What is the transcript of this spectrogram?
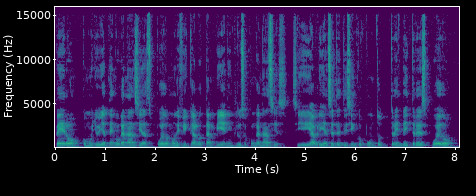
Pero como yo ya tengo ganancias, puedo modificarlo también incluso con ganancias. Si abría en 75.33, puedo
